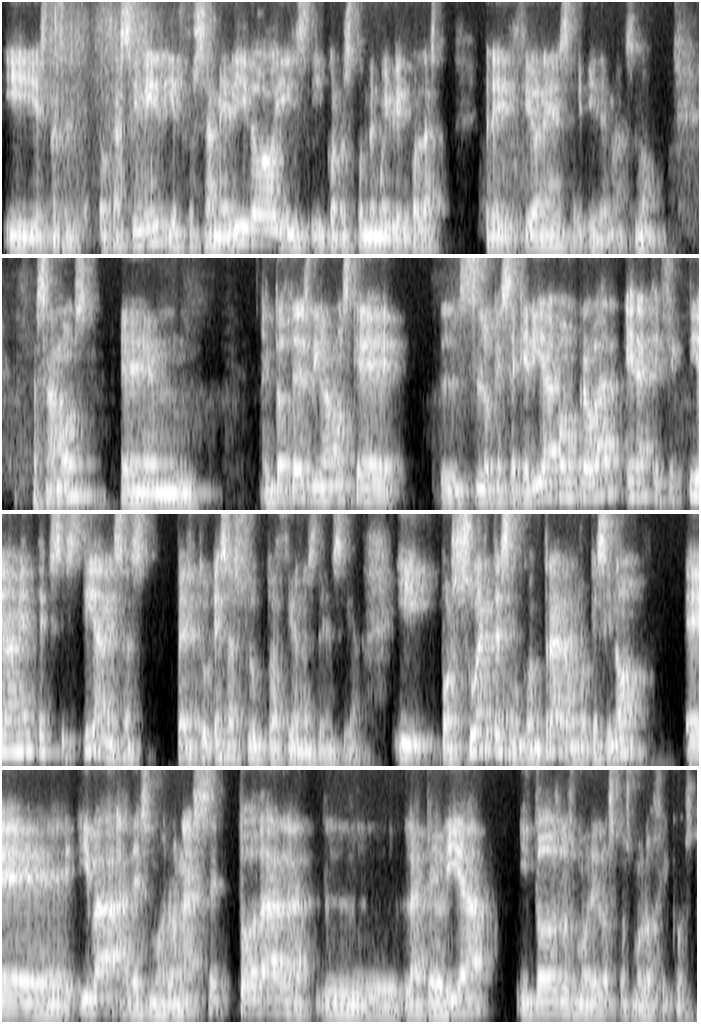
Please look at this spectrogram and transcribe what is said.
y esto es el efecto Casimir y esto se ha medido y, corresponde muy bien con las predicciones y demás. ¿no? Pasamos. Em, entonces, digamos que lo que se quería comprobar era que efectivamente existían esas, esas fluctuaciones de densidad. Y por suerte se encontraron, porque si no, eh, iba a desmoronarse toda la, teoría y todos los modelos cosmológicos.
